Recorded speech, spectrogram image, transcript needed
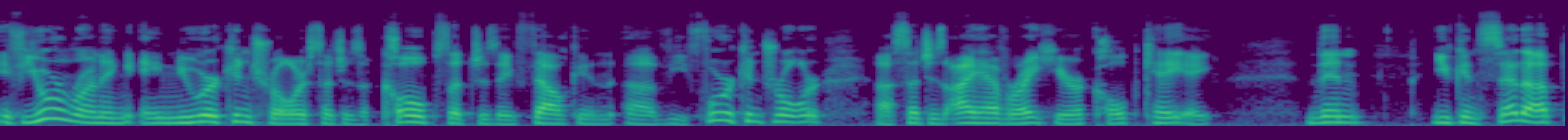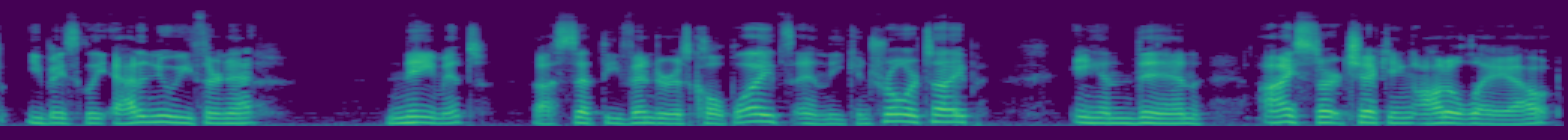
If you're running a newer controller, such as a Kulp, such as a Falcon uh, V4 controller, uh, such as I have right here, a Kulp K8, then you can set up, you basically add a new Ethernet, name it, uh, set the vendor as Kulp Lights and the controller type, and then I start checking auto layout,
